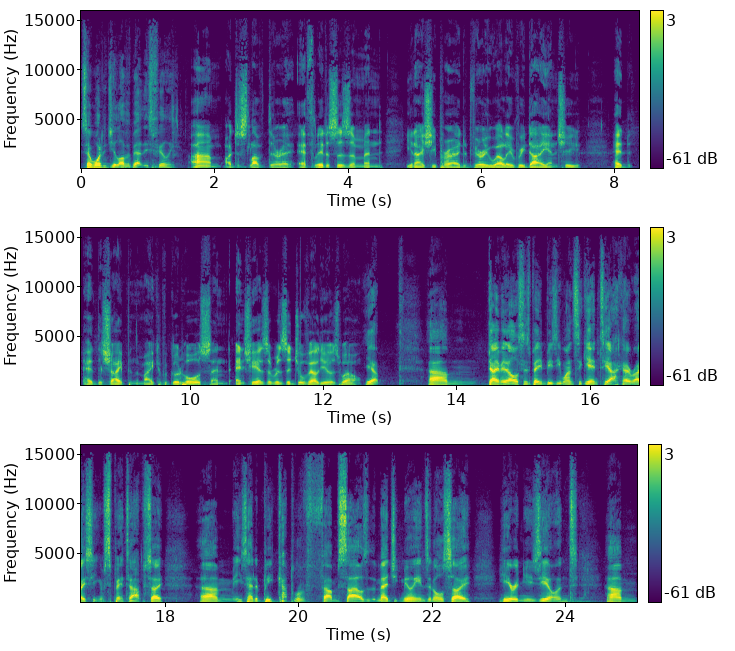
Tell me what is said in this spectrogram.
So, what did you love about this filly? Um, I just loved her athleticism, and you know she paraded very well every day, and she had had the shape and the make of a good horse, and and she has a residual value as well. Yeah. Um, David Ellis has been busy once again. Te Akau Racing have spent up. So um, he's had a big couple of um, sales at the Magic Millions and also here in New Zealand. Um,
